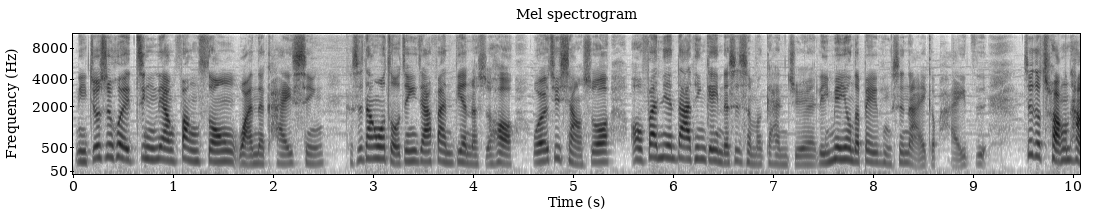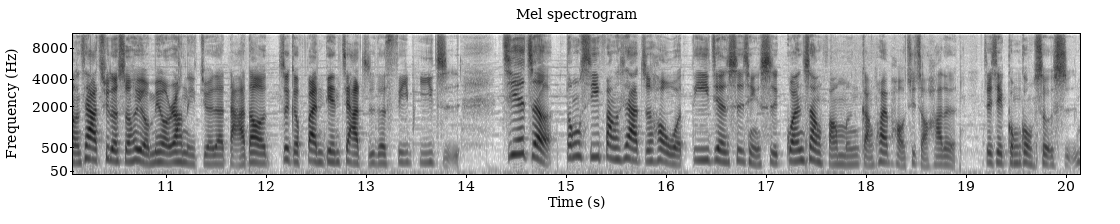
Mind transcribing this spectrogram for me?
你就是会尽量放松，玩的开心。可是当我走进一家饭店的时候，我会去想说，哦，饭店大厅给你的是什么感觉？里面用的备品是哪一个牌子？这个床躺下去的时候有没有让你觉得达到这个饭店价值的 CP 值？接着东西放下之后，我第一件事情是关上房门，赶快跑去找他的这些公共设施。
